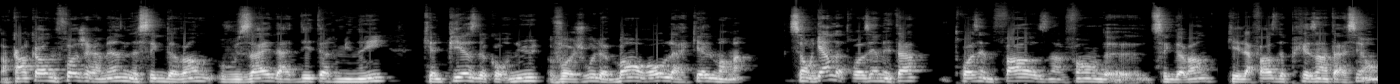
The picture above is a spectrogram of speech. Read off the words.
Donc encore une fois, je ramène le cycle de vente vous aide à déterminer quelle pièce de contenu va jouer le bon rôle à quel moment. Si on regarde la troisième étape, troisième phase dans le fond de, du cycle de vente, qui est la phase de présentation,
